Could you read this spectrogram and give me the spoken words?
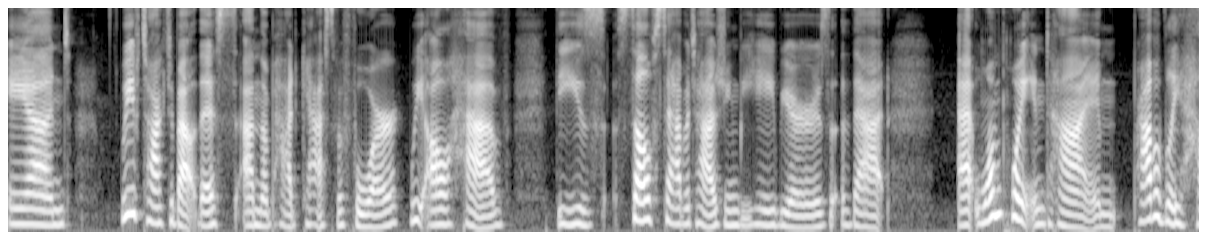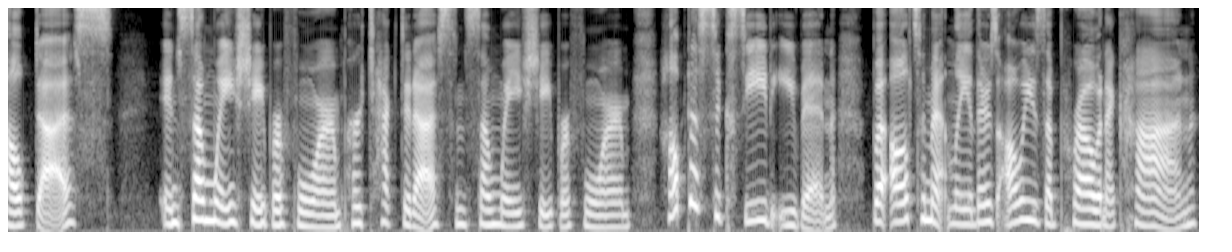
And we've talked about this on the podcast before. We all have these self sabotaging behaviors that at one point in time probably helped us in some way, shape, or form, protected us in some way, shape, or form, helped us succeed even. But ultimately, there's always a pro and a con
